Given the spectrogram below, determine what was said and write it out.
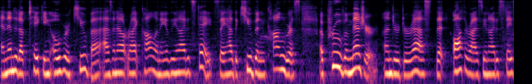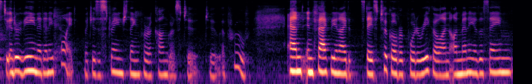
and ended up taking over Cuba as an outright colony of the United States. They had the Cuban Congress approve a measure under duress that authorized the United States to intervene at any point, which is a strange thing for a Congress to, to approve. And in fact, the United States took over Puerto Rico on, on many of the same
